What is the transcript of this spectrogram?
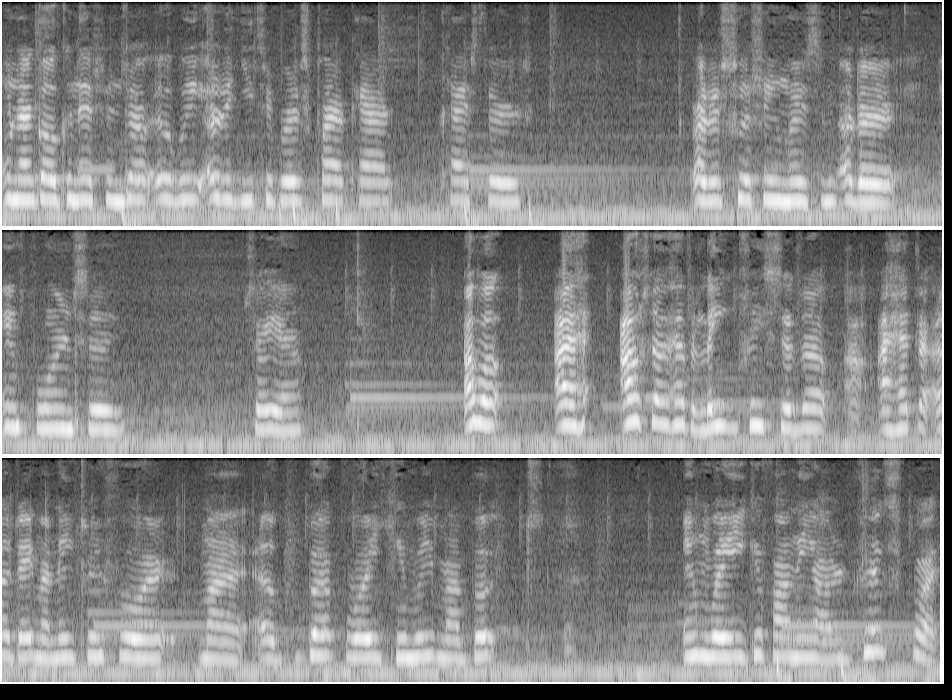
when I go connections, it will be other YouTubers, podcasters, other streamers, and other influencers. So yeah, I will. I also have a link tree set up. I, I had to update my link tree for my uh, book where you can read my books and where you can find me on. But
